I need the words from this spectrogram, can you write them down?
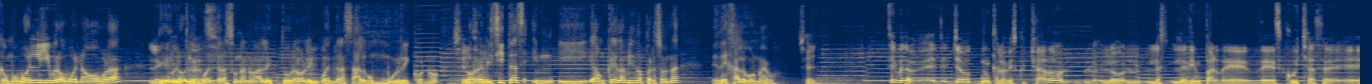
como buen libro, buena obra, Le eh, lo- le encuentras- encuentras una nueva lectura o le encuentras algo muy rico, ¿no? Sí, lo sí. revisitas y, y aunque es la misma persona, te deja algo nuevo. Sí. Sí, bueno, eh, yo nunca lo había escuchado. Lo- lo- le, le di un par de, de escuchas eh,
